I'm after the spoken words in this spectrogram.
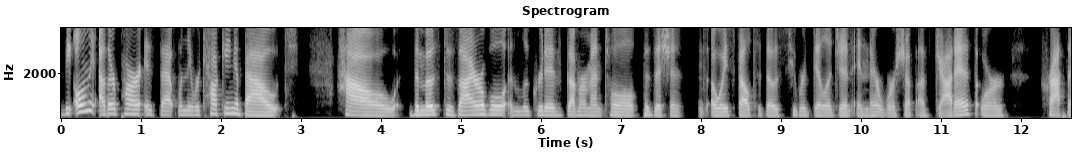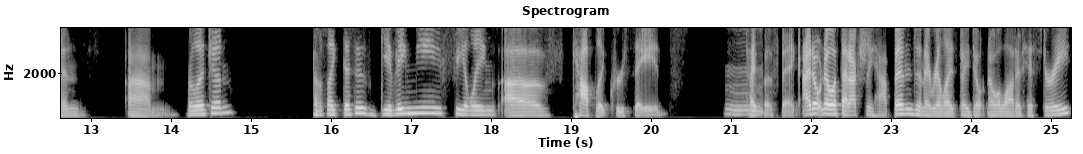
The only other part is that when they were talking about how the most desirable and lucrative governmental positions always fell to those who were diligent in their worship of Jaddeth or Hrathen's um, religion. I was like, this is giving me feelings of Catholic Crusades mm. type of thing. I don't know if that actually happened. And I realized I don't know a lot of history,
